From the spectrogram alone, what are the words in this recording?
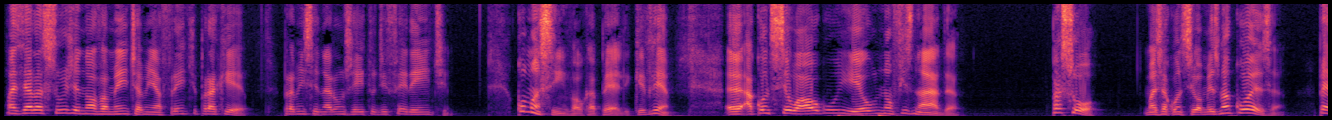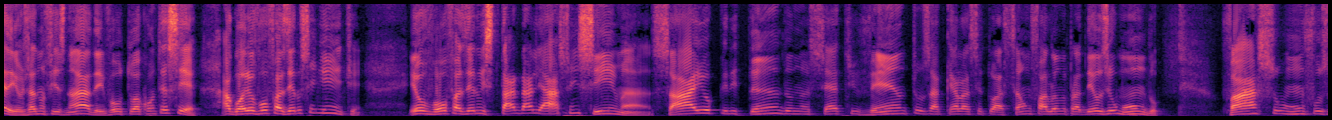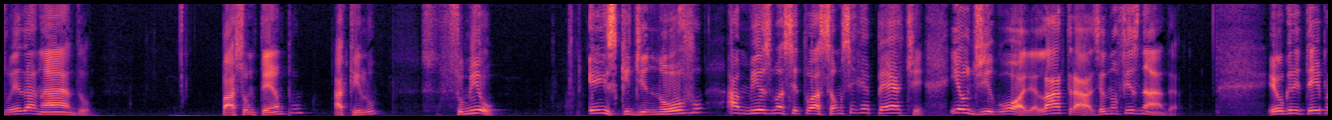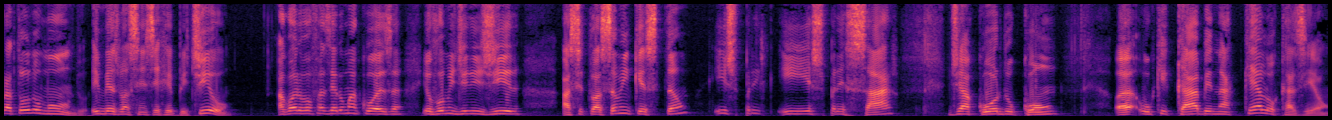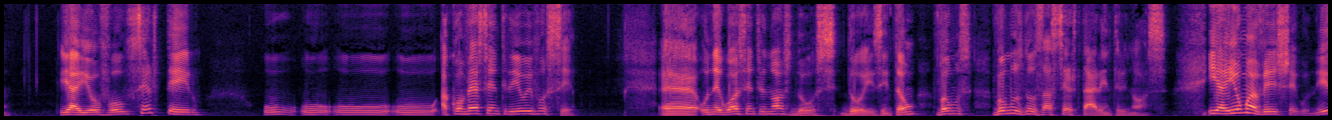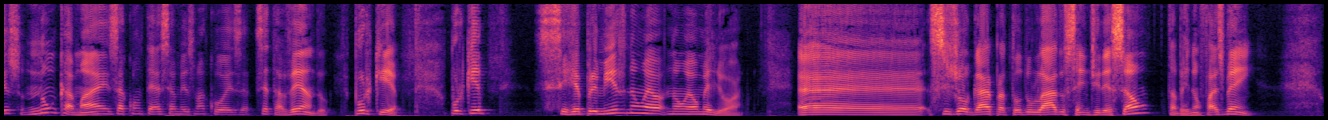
Mas ela surge novamente à minha frente para quê? para me ensinar um jeito diferente. Como assim, Valcapelli? Quer ver? É, aconteceu algo e eu não fiz nada. Passou, mas aconteceu a mesma coisa. Peraí, eu já não fiz nada e voltou a acontecer. Agora eu vou fazer o seguinte: eu vou fazer um estardalhaço em cima. Saio gritando nos sete ventos aquela situação, falando para Deus e o mundo. Faço um fuzuê danado. Passa um tempo, aquilo sumiu. Eis que de novo a mesma situação se repete. E eu digo: olha, lá atrás eu não fiz nada. Eu gritei para todo mundo e mesmo assim se repetiu. Agora eu vou fazer uma coisa: eu vou me dirigir à situação em questão e, e expressar de acordo com uh, o que cabe naquela ocasião. E aí eu vou certeiro. O, o, o, a conversa entre eu e você. É, o negócio entre nós dois, dois. Então, vamos, vamos nos acertar entre nós. E aí, uma vez chego nisso, nunca mais acontece a mesma coisa. Você está vendo? Por quê? Porque se reprimir não é, não é o melhor. É, se jogar para todo lado sem direção também não faz bem.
